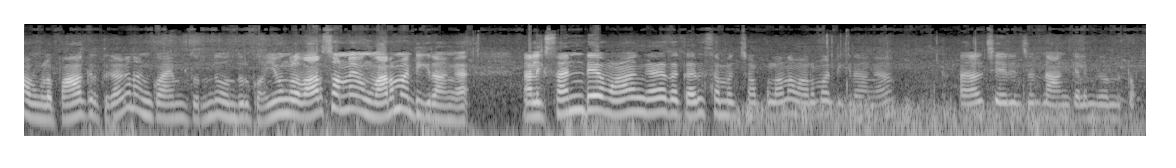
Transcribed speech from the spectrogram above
அவங்கள பார்க்கறதுக்காக நாங்கள் கோயம்புத்தூர்லேருந்து வந்திருக்கோம். இவங்கள வர சொன்னால் இவங்க வர மாட்டேங்கிறாங்க. நாளைக்கு சண்டே வாங்க இதை கறி சமைச்சு சாப்பிட்லாம்னா வர மாட்டேங்கிறாங்க. அதனால சரின்னு சொல்லி நாங்கள் கிளம்பி வந்துட்டோம்.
